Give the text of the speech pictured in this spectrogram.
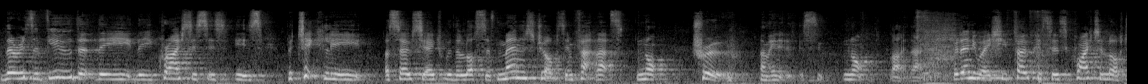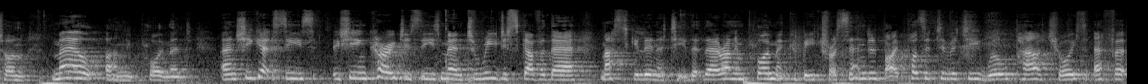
there is a view that the, the crisis is, is particularly associated with the loss of men's jobs. In fact, that's not true. I mean, it's not like that. But anyway, she focuses quite a lot on male unemployment, and she gets these, she encourages these men to rediscover their masculinity, that their unemployment could be transcended by positivity, willpower, choice, effort,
